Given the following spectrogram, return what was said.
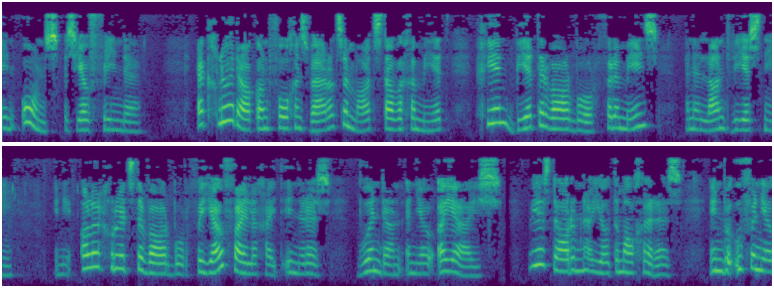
en ons is jou vriende. Ek glo daar kan volgens wereldse maatstawwe gemeet, geen beter waarborg vir een mens in een land wees nie, en die allergrootste waarborg vir jou veiligheid en ris woon dan in jou eie huis. Wees daarom nou heeltemal geris en beoefen jou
